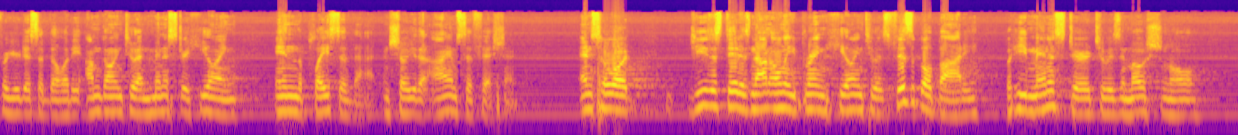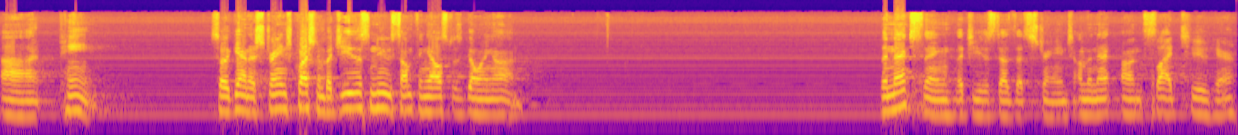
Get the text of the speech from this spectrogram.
for your disability. I'm going to administer healing in the place of that and show you that I am sufficient. And so, what Jesus did is not only bring healing to his physical body, but he ministered to his emotional uh, pain. So, again, a strange question, but Jesus knew something else was going on. The next thing that Jesus does that's strange on, the ne- on slide two here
